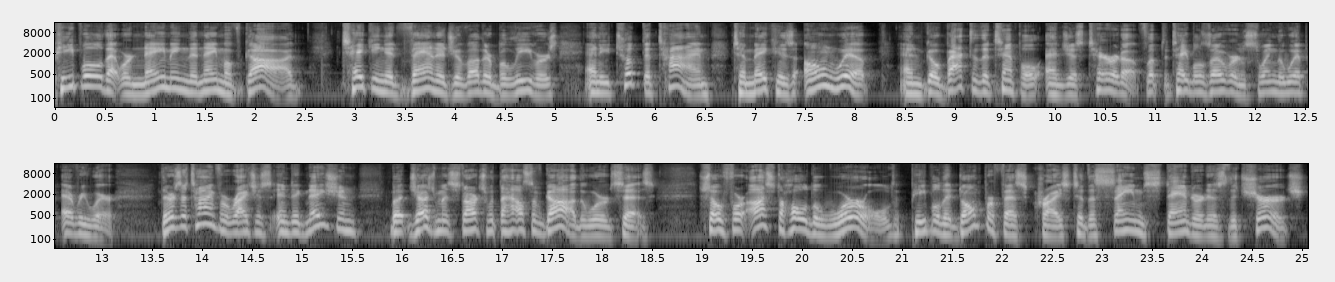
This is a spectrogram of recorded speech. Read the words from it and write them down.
people that were naming the name of God, taking advantage of other believers. And he took the time to make his own whip and go back to the temple and just tear it up, flip the tables over, and swing the whip everywhere. There's a time for righteous indignation, but judgment starts with the house of God, the word says. So, for us to hold the world, people that don't profess Christ, to the same standard as the church,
